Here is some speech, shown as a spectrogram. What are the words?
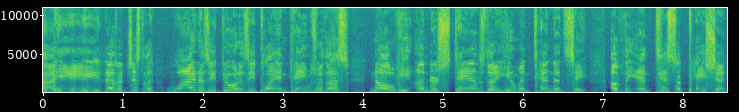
Uh, he, he does it just. Why does he do it? Is he playing games with us? No, he understands the human tendency of the anticipation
